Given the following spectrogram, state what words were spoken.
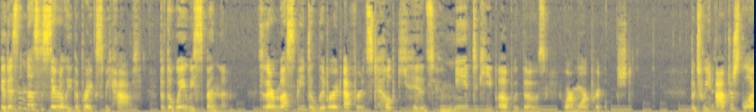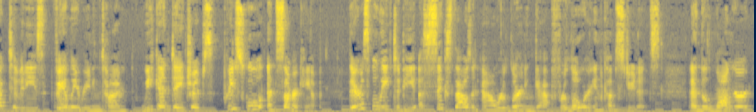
It isn't necessarily the breaks we have, but the way we spend them. So there must be deliberate efforts to help kids who need to keep up with those who are more privileged. Between after school activities, family reading time, weekend day trips, preschool, and summer camp, there is believed to be a 6,000 hour learning gap for lower income students. And the longer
